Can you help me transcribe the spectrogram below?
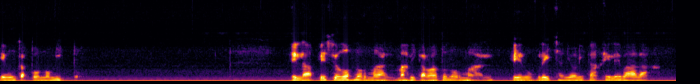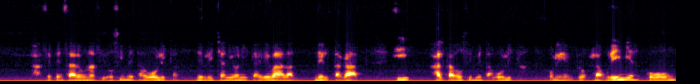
en un trastorno mixto. En la PCO2 normal más bicarbonato normal, pero brecha aniónica elevada, hace pensar en una acidosis metabólica de brecha aniónica elevada, delta GAT y alcadosis metabólica. Por ejemplo, la uremia con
